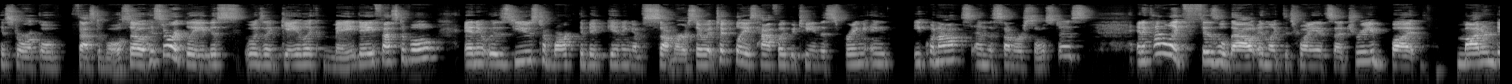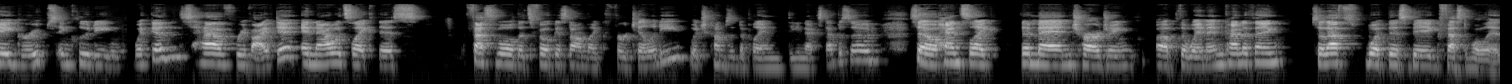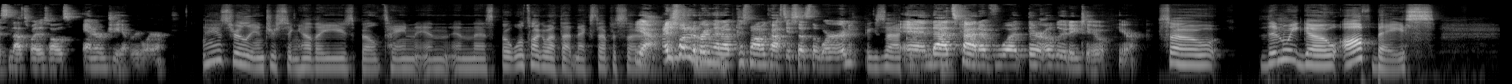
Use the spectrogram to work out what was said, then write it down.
historical festival. So historically, this was a Gaelic May Day festival, and it was used to mark the beginning of summer. So it took place halfway between the spring equinox and the summer solstice, and it kind of like fizzled out in like the 20th century. But modern day groups, including Wiccans, have revived it, and now it's like this festival that's focused on like fertility, which comes into play in the next episode. So hence like the men charging up the women kind of thing. So that's what this big festival is, and that's why there's all this energy everywhere. I think it's really interesting how they use Beltane in in this, but we'll talk about that next episode. Yeah, I just wanted to bring that um, up because Mama Costi says the word exactly, and that's kind of what they're alluding to here. So then we go off base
